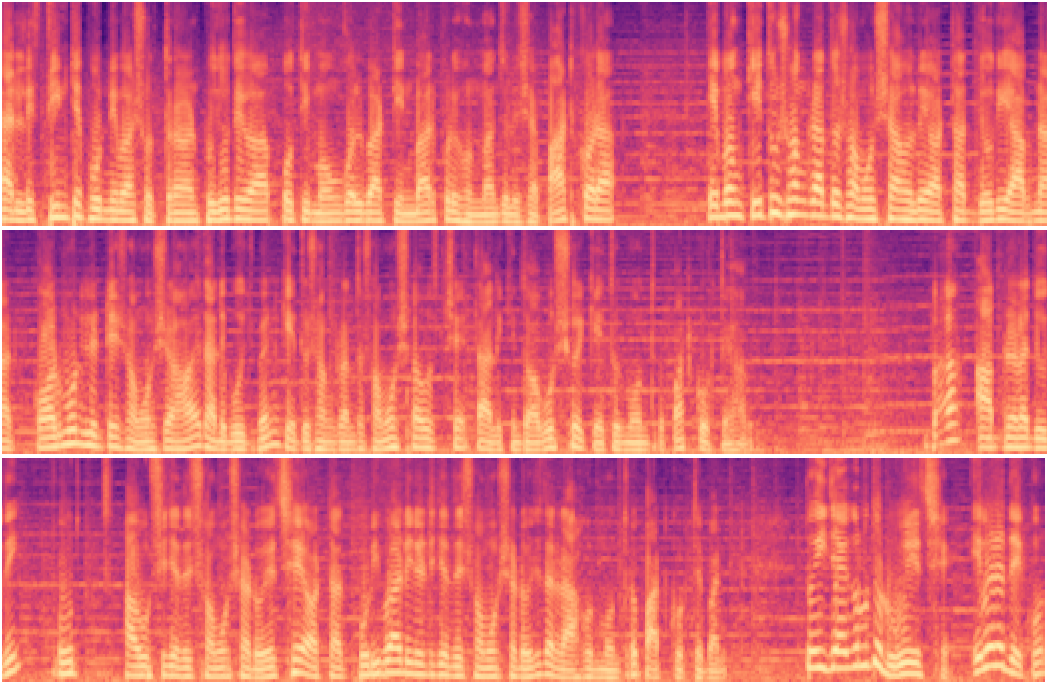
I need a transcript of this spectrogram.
অ্যাটলিস্ট তিনটে পূর্ণিমা সত্যনারায়ণ পুজো দেওয়া, প্রতি মঙ্গলবার তিনবার করে হনুমান চল্লিশা পাঠ করা এবং কেতু সংক্রান্ত সমস্যা হলে, অর্থাৎ যদি আপনার কর্ম রিলেটেড সমস্যা হয়, তাহলে বুঝবেন কেতু সংক্রান্ত সমস্যা হচ্ছে, তাহলে কিন্তু অবশ্যই কেতুর মন্ত্র পাঠ করতে হবে। বা আপনারা যদি ফোর্থ হাউসে যাদের সমস্যা রয়েছে, অর্থাৎ পরিবার রিলেটেড যাদের সমস্যা রয়েছে, তারা রাহুর মন্ত্র পাঠ করতে পারেন। তো এই জায়গাগুলো তো রয়েছে। এবারে দেখুন,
